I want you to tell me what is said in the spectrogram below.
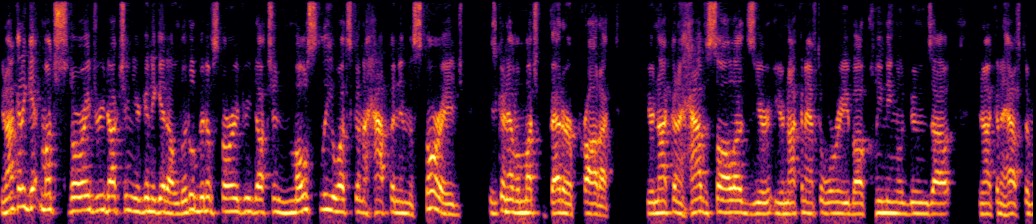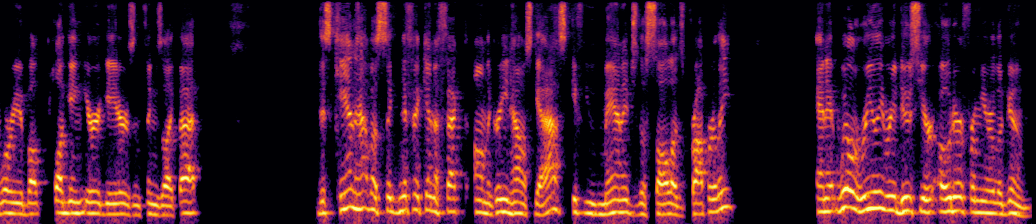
you're not going to get much storage reduction. You're going to get a little bit of storage reduction. Mostly what's going to happen in the storage is going to have a much better product. You're not going to have solids. You're, you're not going to have to worry about cleaning lagoons out. You're not going to have to worry about plugging irrigators and things like that. This can have a significant effect on the greenhouse gas if you manage the solids properly. And it will really reduce your odor from your lagoon.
